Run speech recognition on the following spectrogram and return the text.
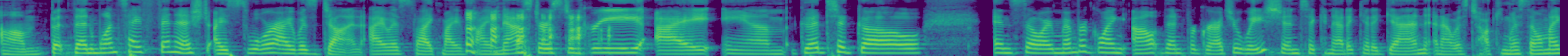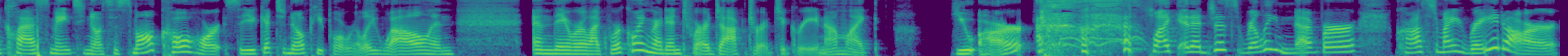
Um, but then once I finished, I swore I was done. I was like, my, my master's degree I am good to go. And so I remember going out then for graduation to Connecticut again, and I was talking with some of my classmates. You know, it's a small cohort, so you get to know people really well. And and they were like, "We're going right into our doctorate degree," and I'm like, "You are?" like, it had just really never crossed my radar.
